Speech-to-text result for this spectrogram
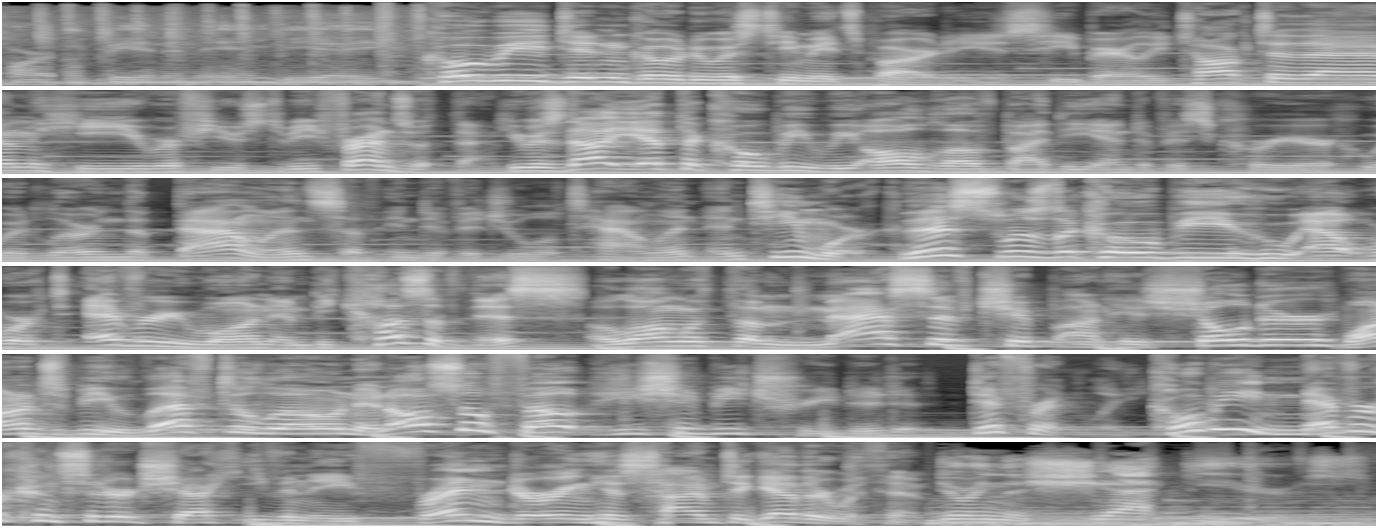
part of being in the NBA. Kobe didn't go to his teammates' parties. He barely talked to them. He refused to be friends with them. He was not yet the Kobe we all love by the end of his career who had learned the balance of individual talent and teamwork. This was the Kobe who outworked everyone, and because of this, along with the massive chip on his shoulder, wanted to be left alone and also felt he should be treated differently. Kobe never considered Shaq even a friend during his time together with him during the Shaq years.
